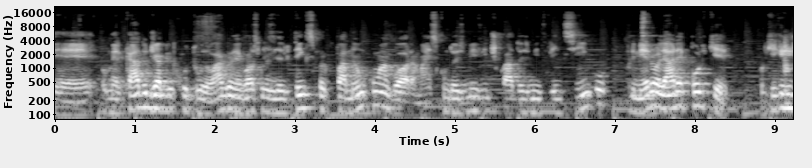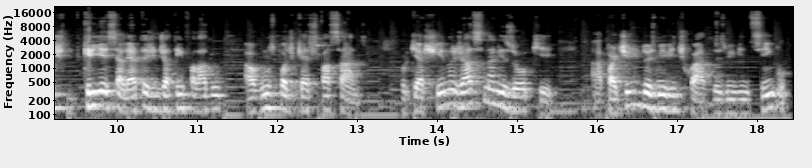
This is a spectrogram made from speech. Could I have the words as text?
é, o mercado de agricultura, o agronegócio brasileiro tem que se preocupar não com agora, mas com 2024, 2025, o primeiro olhar é por quê? Por que, que a gente cria esse alerta? A gente já tem falado alguns podcasts passados. Porque a China já sinalizou que a partir de 2024, 2025,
